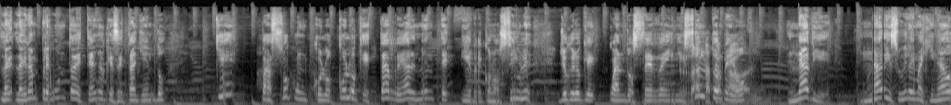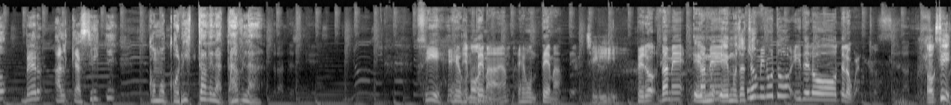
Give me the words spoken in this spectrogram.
la, gran pregunta de este año que se está yendo, ¿qué pasó con Colo Colo que está realmente irreconocible? Yo creo que cuando se reinició el torneo, nadie, nadie se hubiera imaginado ver al cacique como corista de la tabla. Sí, es un tema, ¿eh? es un tema. Sí. Pero dame, eh, dame eh, un minuto y te lo, te lo cuento. Sí,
